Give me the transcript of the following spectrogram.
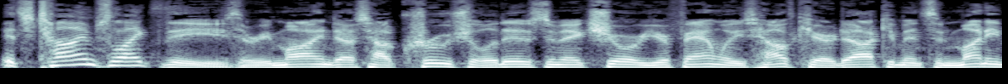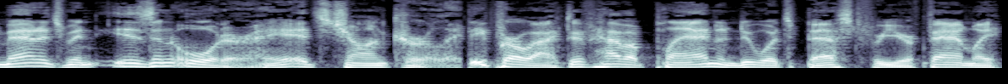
It's times like these that remind us how crucial it is to make sure your family's healthcare documents and money management is in order. Hey, it's John Curley. Be proactive, have a plan, and do what's best for your family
